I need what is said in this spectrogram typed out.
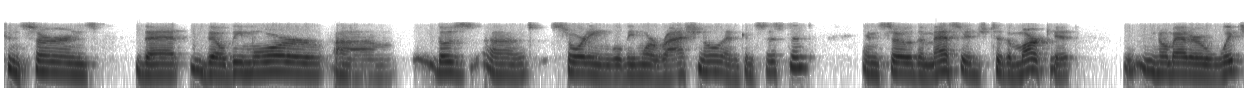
concerns, that there'll be more. Um, those uh, sorting will be more rational and consistent, and so the message to the market, no matter which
